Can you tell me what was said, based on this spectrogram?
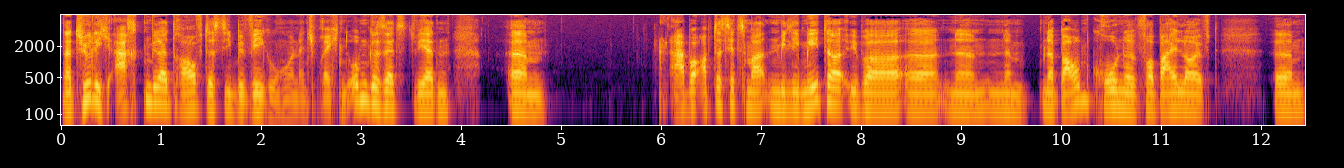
natürlich achten wir darauf, dass die Bewegungen entsprechend umgesetzt werden. Ähm, aber ob das jetzt mal einen Millimeter über äh, eine, eine, eine, Baumkrone vorbeiläuft, ähm,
